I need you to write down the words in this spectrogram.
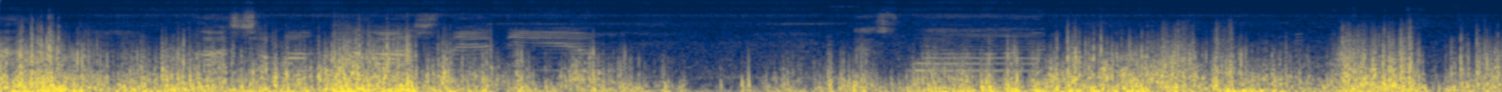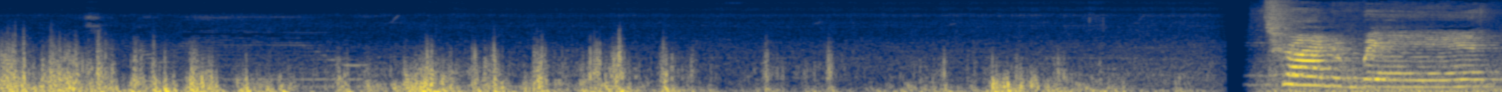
at Lachamankala Stadium. This one. See the view. Try the bed.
